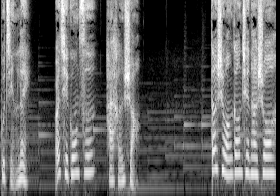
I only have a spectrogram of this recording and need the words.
不仅累，而且工资还很少。当时王刚劝他说：“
